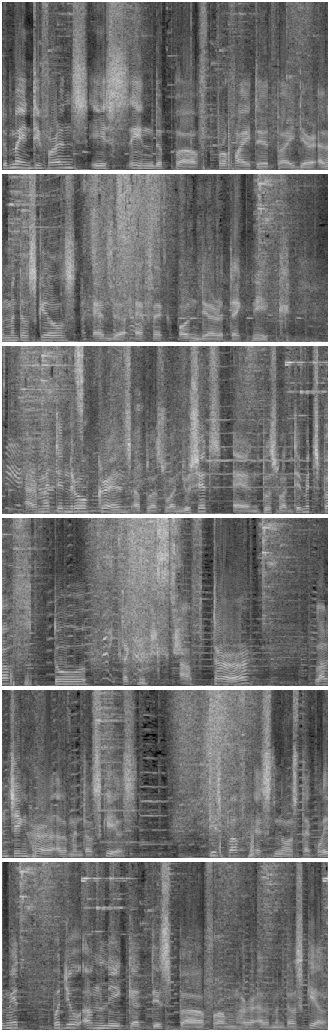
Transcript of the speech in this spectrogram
The main difference is in the buff provided by their elemental skills and the effect on their technique. Armatindro grants a plus 1 usage and plus 1 damage buff to technique after launching her elemental skills. This buff has no stack limit but you only get this buff from her elemental skill.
